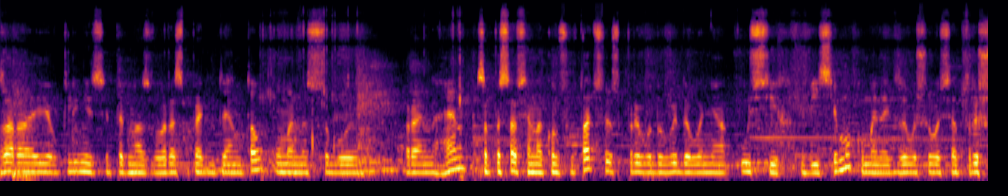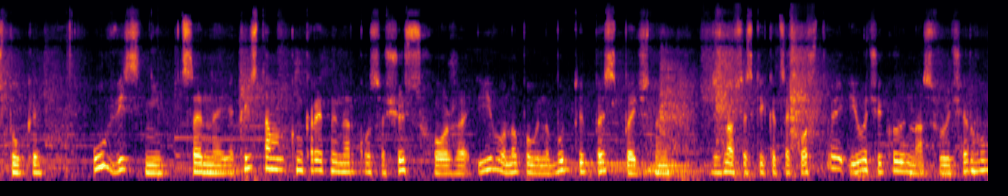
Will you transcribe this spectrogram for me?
Зараз я в клініці під назвою Respect Dental. У мене з собою рентген. Записався на консультацію з приводу видалення усіх вісімок. У мене їх залишилося три штуки. У вісні. Це не якийсь там конкретний наркоз, а щось схоже, і воно повинно бути безпечним. Дізнався, скільки це коштує, і очікую на свою чергу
